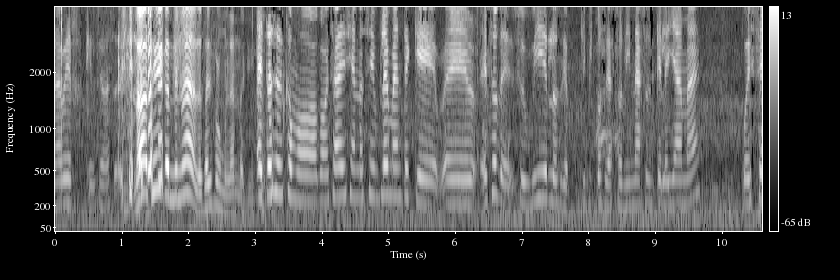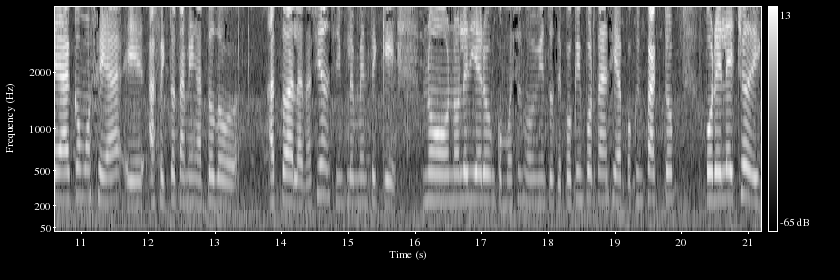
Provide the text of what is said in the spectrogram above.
a ver qué te vas a decir No, sí, continúa, lo estoy formulando aquí. entonces, como, como estaba diciendo, simplemente que eh, eso de subir los típicos gasolinazos que le llaman, pues sea como sea, eh, afectó también a todo a toda la nación, simplemente que no, no le dieron como esos movimientos de poca importancia, poco impacto, por el hecho de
